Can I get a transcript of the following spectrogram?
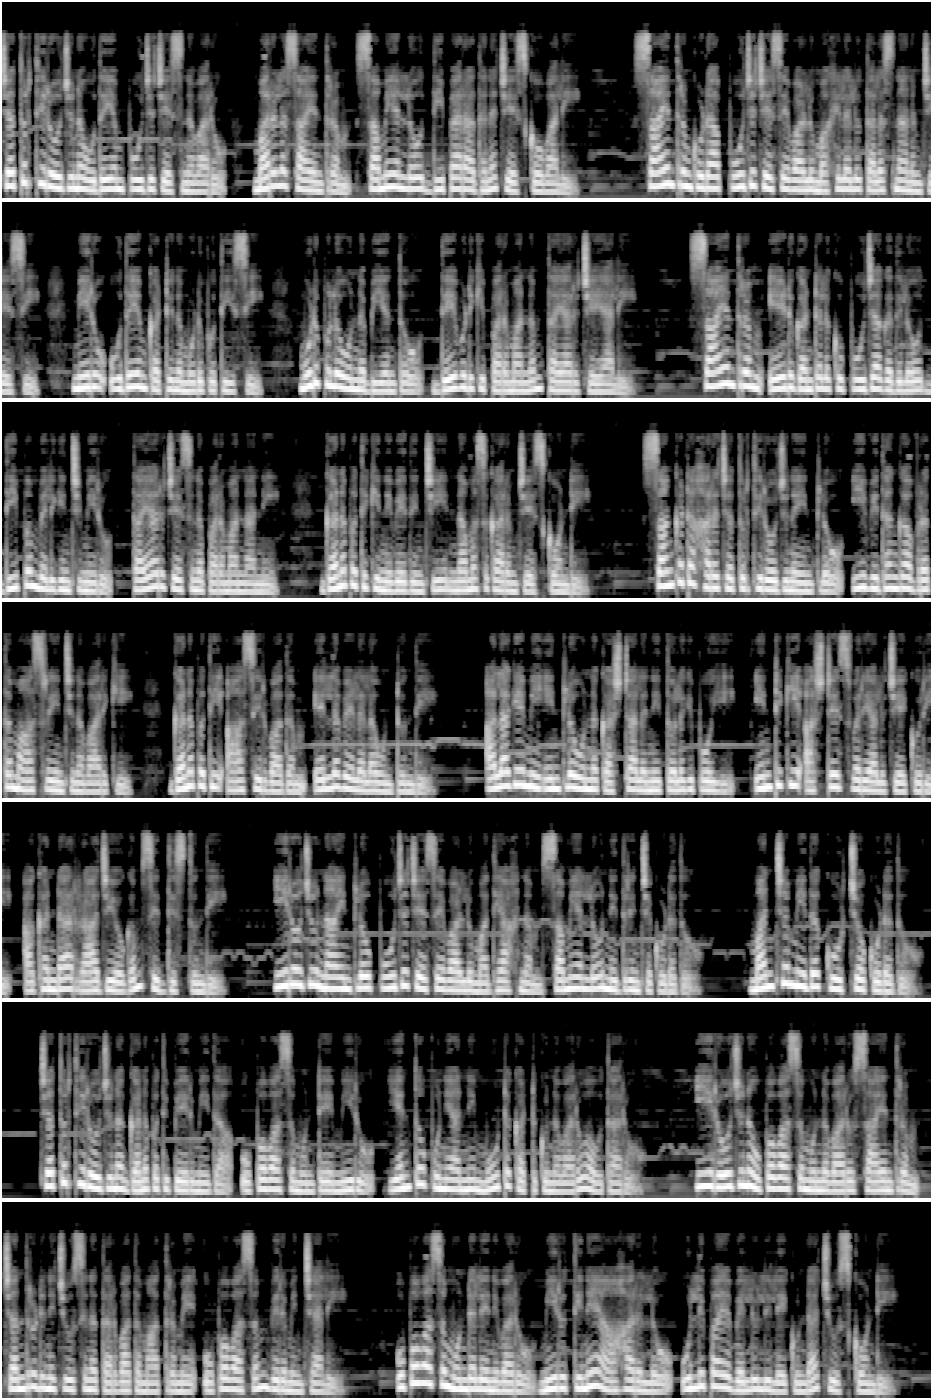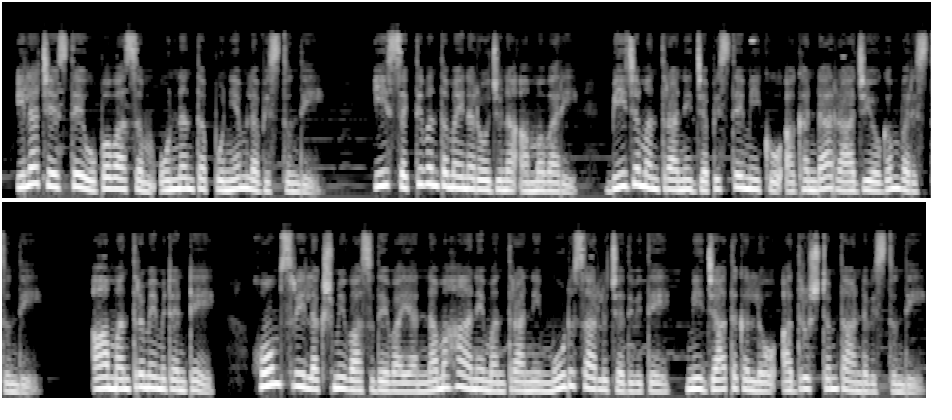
చతుర్థి రోజున ఉదయం పూజ చేసినవారు మరల సాయంత్రం సమయంలో దీపారాధన చేసుకోవాలి. సాయంత్రం కూడా పూజ చేసేవాళ్ళు మహిళలు తలస్నానం చేసి మీరు ఉదయం కట్టిన ముడుపు తీసి ముడుపులో ఉన్న బియ్యంతో దేవుడికి పరమాన్నం తయారు చేయాలి. సాయంత్రం ఏడు గంటలకు పూజాగదిలో దీపం వెలిగించి మీరు తయారు చేసిన పరమాన్నాన్ని గణపతికి నివేదించి నమస్కారం చేసుకోండి. సంకటహర చతుర్థి రోజున ఇంట్లో ఈ విధంగా వ్రతం ఆశ్రయించిన వారికి గణపతి ఆశీర్వాదం ఎల్లవేళలా ఉంటుంది. అలాగే మీ ఇంట్లో ఉన్న కష్టాలన్నీ తొలగిపోయి ఇంటికి అష్టైశ్వర్యాలు చేకూరి అఖండ రాజయోగం సిద్ధిస్తుంది. ఈరోజు నా ఇంట్లో పూజ చేసేవాళ్ళు మధ్యాహ్నం సమయంలో నిద్రించకూడదు. మంచం మీద కూర్చోకూడదు. చతుర్థి రోజున గణపతి పేరు మీద ఉపవాసముంటే మీరు ఎంతో పుణ్యాన్ని మూట కట్టుకున్నవారు అవుతారు. ఈ రోజున ఉపవాసం ఉన్నవారు సాయంత్రం చంద్రుడిని చూసిన తర్వాత మాత్రమే ఉపవాసం విరమించాలి. ఉపవాసం ఉండలేనివారు మీరు తినే ఆహారంలో ఉల్లిపాయ వెల్లుల్లి లేకుండా చూసుకోండి. ఇలా చేస్తే ఉపవాసం ఉన్నంత పుణ్యం లభిస్తుంది. ఈ శక్తివంతమైన రోజున అమ్మవారి బీజమంత్రాన్ని జపిస్తే మీకు అఖండ రాజయోగం వరిస్తుంది. ఆ మంత్రమేమిటంటే హోం శ్రీ లక్ష్మీ వాసుదేవాయ నమః అనే మంత్రాన్ని మూడుసార్లు చదివితే మీ జాతకంలో అదృష్టం తాండవిస్తుంది.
